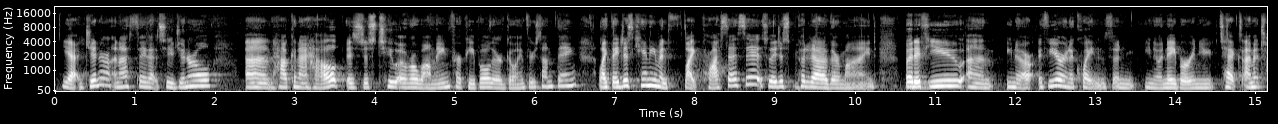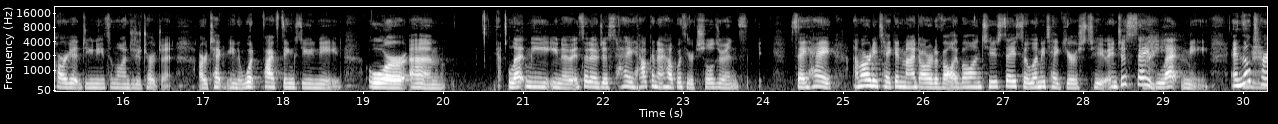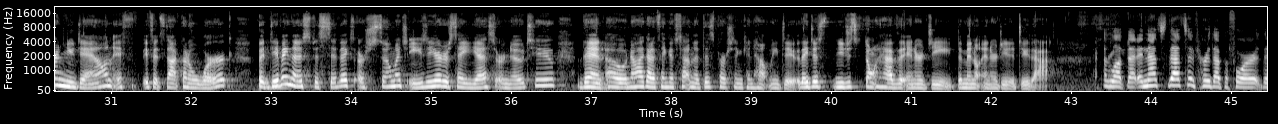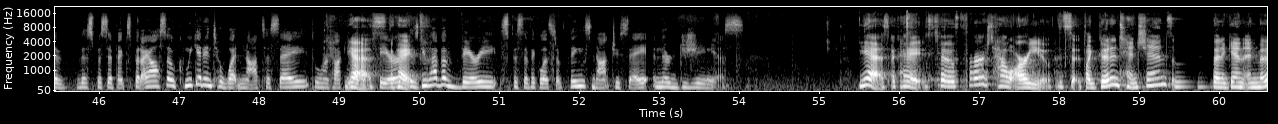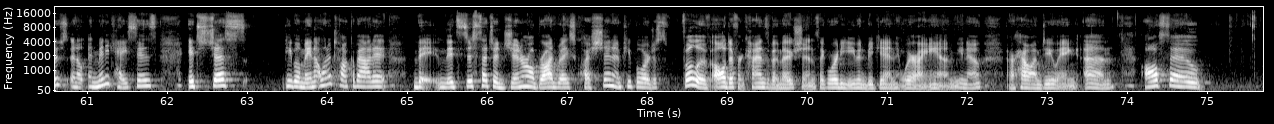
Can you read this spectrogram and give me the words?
Yeah, general, and I say that too. General, um, how can I help is just too overwhelming for people that are going through something. Like they just can't even like process it, so they just put it out of their mind. But if you, um, you know, if you're an acquaintance and you know a neighbor, and you text, "I'm at Target. Do you need some laundry detergent?" Or text, you know, what five things do you need? Or um, let me, you know, instead of just, hey, how can I help with your children's? Say, hey, I'm already taking my daughter to volleyball on Tuesday, so let me take yours too. And just say, let me. And they'll mm-hmm. turn you down if, if it's not going to work. But mm-hmm. giving those specifics are so much easier to say yes or no to than, oh, now I got to think of something that this person can help me do. They just, you just don't have the energy, the mental energy to do that. I love that, and that's that's I've heard that before the the specifics. But I also can we get into what not to say when we're talking about Yes, fear? okay. Because you have a very specific list of things not to say, and they're genius. Yes. Okay. So first, how are you? It's, it's like good intentions, but again, in most, in, in, many cases, it's just people may not want to talk about it. it's just such a general, broad-based question, and people are just full of all different kinds of emotions. Like, where do you even begin? Where I am, you know, or how I'm doing. Um, also,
